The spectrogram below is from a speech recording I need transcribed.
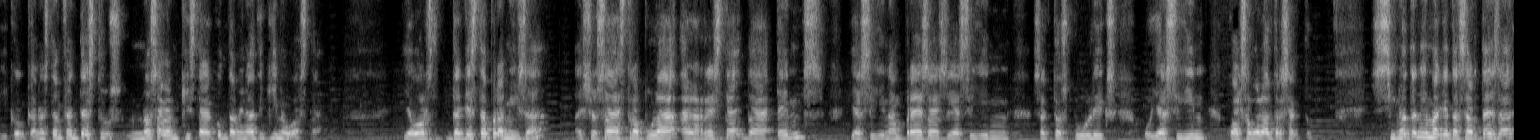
I com que no estem fent testos, no sabem qui està contaminat i qui no ho està. Llavors, d'aquesta premissa, això s'ha d'extrapolar a la resta d'ens, ja siguin empreses, ja siguin sectors públics o ja siguin qualsevol altre sector. Si no tenim aquesta certesa,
